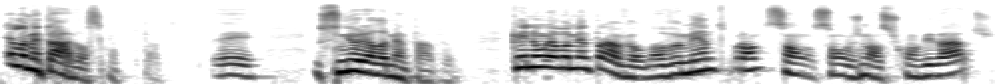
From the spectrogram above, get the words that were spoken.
É lamentável, senhor deputado. É, o senhor é lamentável. Quem não é lamentável, novamente, pronto, são, são os nossos convidados.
